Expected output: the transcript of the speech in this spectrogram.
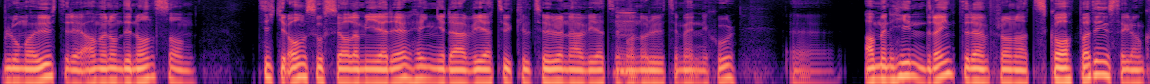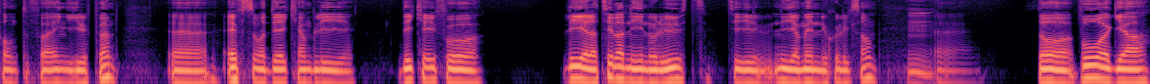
blomma ut i det. Ja, men om det är någon som tycker om sociala medier, hänger där, vet hur kulturen är, vet hur man Mm. når ut till människor. Eh, ja, men hindra inte den från att skapa ett Instagramkonto för NG-gruppen. Eh, eftersom att det kan bli, det kan ju få leda till att ni når ut till nya människor liksom. Mm. Eh, så våga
